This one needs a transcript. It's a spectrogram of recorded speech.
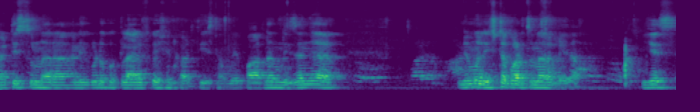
నటిస్తున్నారా? అనేది కూడా ఒక క్లారిఫికేషన్ కార్డ్ తీస్తాం. మీ పార్ట్నర్ నిజంగా మిమ్మల్ని ఇష్టపడుతున్నారా లేదా? ఎస్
